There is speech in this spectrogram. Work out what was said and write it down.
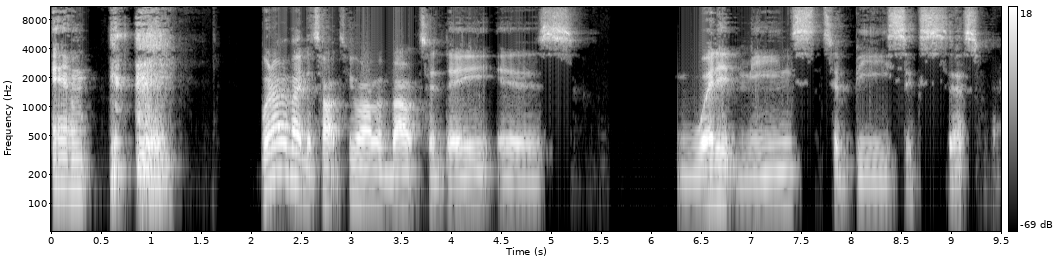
And what I would like to talk to you all about today is what it means to be successful.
